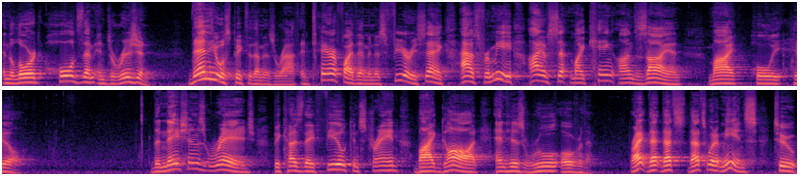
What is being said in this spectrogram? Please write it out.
and the Lord holds them in derision. Then he will speak to them in his wrath and terrify them in his fury, saying, As for me, I have set my king on Zion, my holy hill. The nations rage because they feel constrained by God and his rule over them. Right? That, that's, that's what it means to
